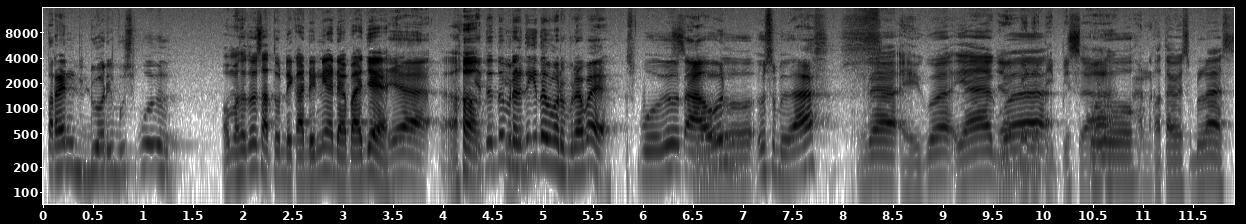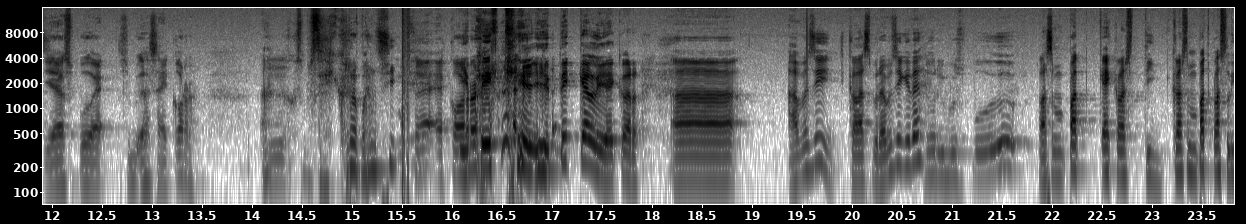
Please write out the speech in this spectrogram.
tren di 2010. oh maksudnya satu dekade ini ada apa aja Iya. Oh, Itu tuh berarti kita umur berapa ya? 10 tahun, lu 11. enggak eh gua ya gua beda tipis lah. 10 Anak. OTW 11 Ya 10 e- 11 ekor. Ah, kok seperti ekor apaan sih? Maksudnya ekor Itik, itik kali ya ekor. Eh apa sih kelas berapa sih kita? 2010. Kelas 4 eh kelas 3, kelas 4 kelas 5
